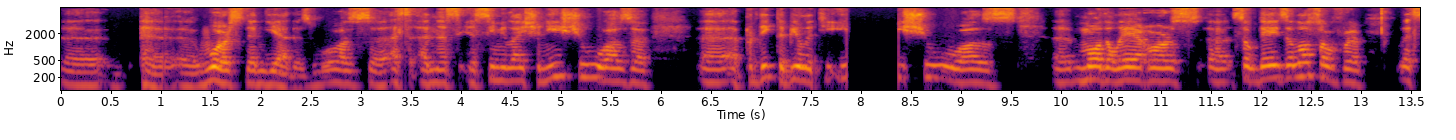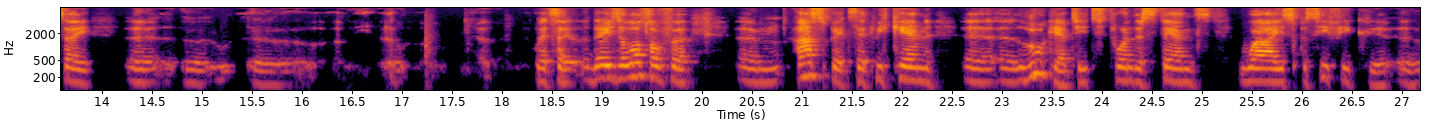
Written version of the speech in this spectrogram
worse than the others. Was uh, an assimilation issue? Was a, a predictability issue? Was model errors? so there is a lot of, let's say, let's say there is a lot of um, aspects that we can uh, look at it to understand why specific uh, uh,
